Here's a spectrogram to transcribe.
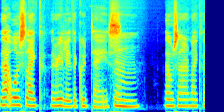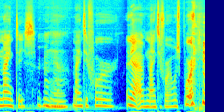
that was like really the good days. Mm. Those are like the 90s, mm -hmm. yeah, mm-hmm. 94. Yeah, ninety four. I was born. the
